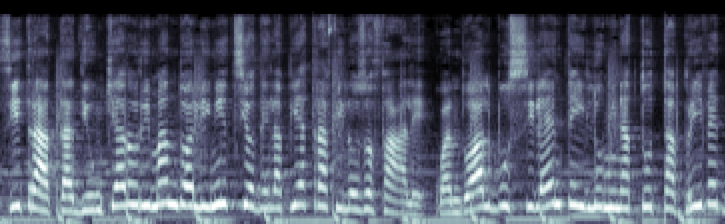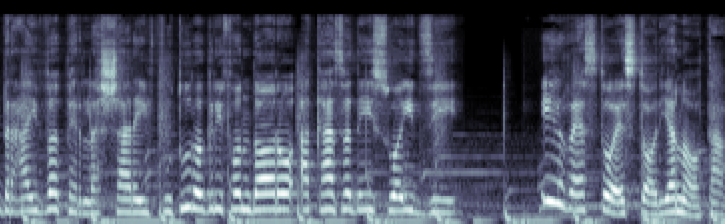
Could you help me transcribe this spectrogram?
Si tratta di un chiaro rimando all'inizio della pietra filosofale, quando Albus Silente illumina tutta Privet Drive per lasciare il futuro Grifondoro a casa dei suoi zii. Il resto è storia nota.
